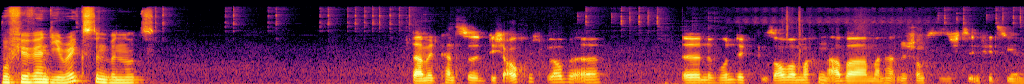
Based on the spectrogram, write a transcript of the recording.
Wofür werden die Racks denn benutzt? Damit kannst du dich auch, ich glaube, äh, äh, eine Wunde sauber machen, aber man hat eine Chance, sich zu infizieren.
